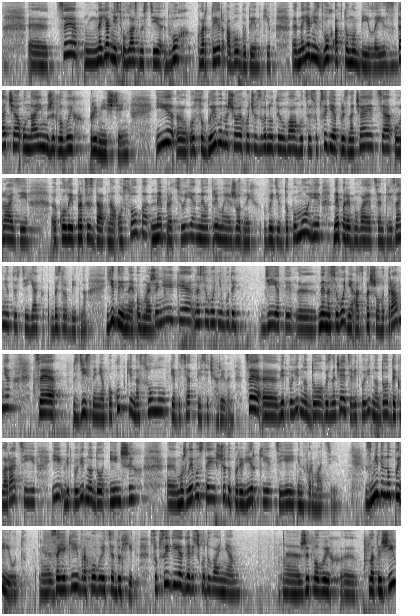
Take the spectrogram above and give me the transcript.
Е, Це наявність у власності двох квартир або будинків, е, наявність двох автомобілей, здача у найм житлових приміщень. І е, особливо на що я хочу звернути увагу, це субсидія призначається у разі, е, коли працездатна особа не працює, не отримує жодних видів допомоги, не перебуває в центрі зайнятості як безробітна. Єдине обмеження, яке на сьогодні буде діяти, не на сьогодні, а з 1 травня, це здійснення покупки на суму 50 тисяч гривень. Це е, відповідно до визначається відповідно до декларації і відповідно до інших е, можливостей щодо перевірки цієї інформації. Змінено період, е, за який враховується дохід. Субсидія для відшкодування житлових платежів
